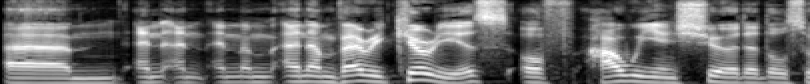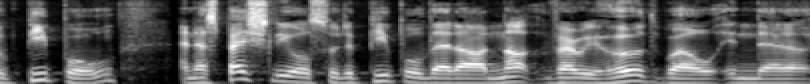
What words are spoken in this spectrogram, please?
Um, and, and, and, I'm, and I'm very curious of how we ensure that also people, and especially also the people that are not very heard well in their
